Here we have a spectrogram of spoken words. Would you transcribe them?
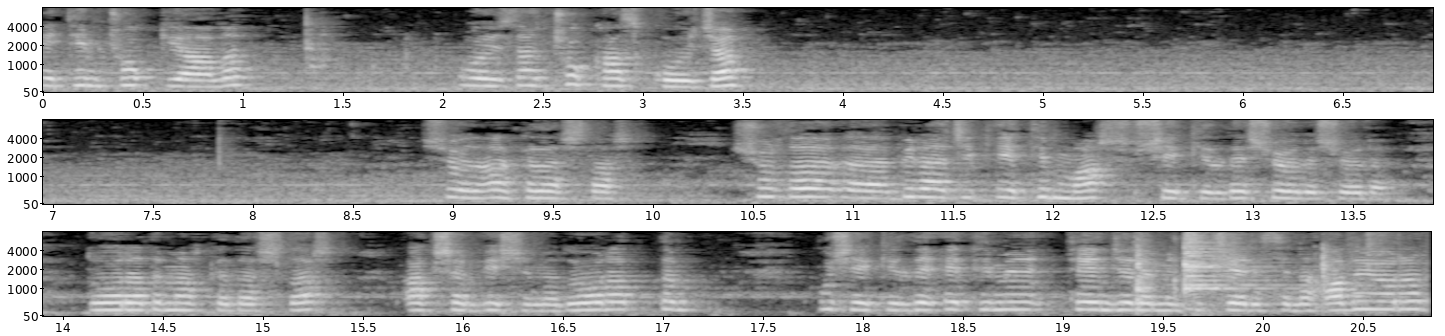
Etim çok yağlı. O yüzden çok az koyacağım. Şöyle arkadaşlar. Şurada e, birazcık etim var. Şu şekilde şöyle şöyle doğradım arkadaşlar. Akşam eşime doğrattım. Bu şekilde etimi tenceremin içerisine alıyorum.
